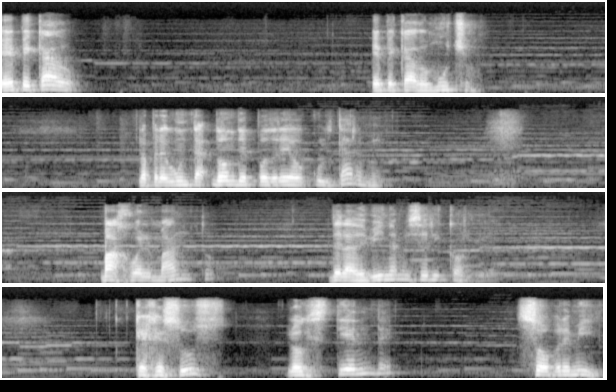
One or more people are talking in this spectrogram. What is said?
He pecado he pecado mucho. La pregunta, ¿dónde podré ocultarme? Bajo el manto de la divina misericordia. Que Jesús lo extiende sobre mí.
